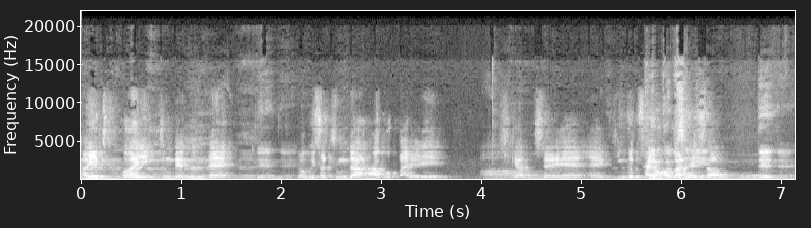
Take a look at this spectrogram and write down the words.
아, 이렇게 효과가 입증됐는데 네네. 여기서 중단하고 빨리 아. 식약처에 예, 긴급 긴급 사용 허가를 승인. 해서 네네.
